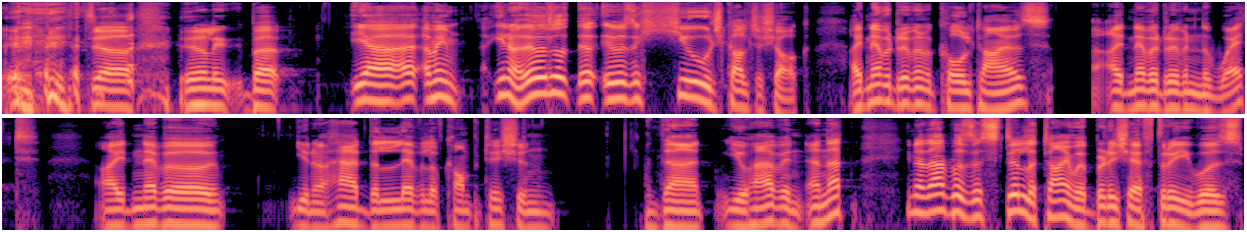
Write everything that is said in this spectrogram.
it, uh, it only, but yeah, I, I mean, you know, there was a, there, it was a huge culture shock. I'd never driven with cold tires. I'd never driven in the wet. I'd never, you know, had the level of competition that you have in, and that, you know, that was a, still a time where British F3 was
